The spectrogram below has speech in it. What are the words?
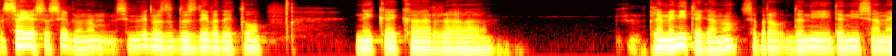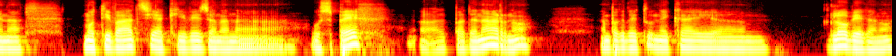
saj jaz osebno, no, se mi vedno dozdeva, da je to nekaj, kar. Uh, Plemenitega, no? se pravi, da ni, da ni samo ena motivacija, ki je vezana na uspeh ali pa denar, no? ampak da je tu nekaj um, globjega. No?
